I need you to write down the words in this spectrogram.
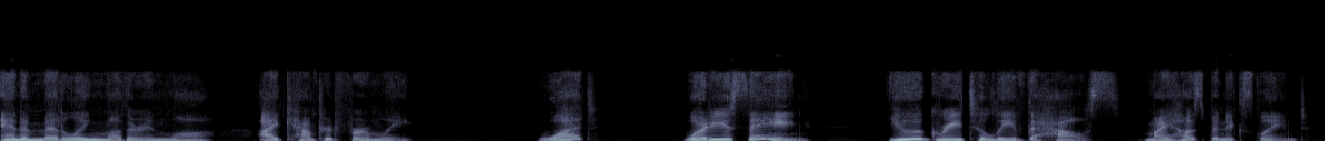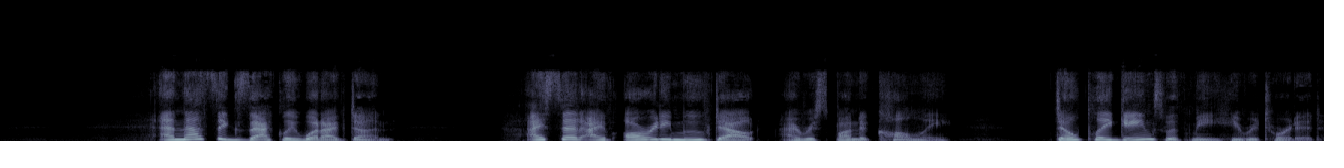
and a meddling mother in law, I countered firmly. What? What are you saying? You agreed to leave the house, my husband exclaimed. And that's exactly what I've done. I said I've already moved out, I responded calmly. Don't play games with me, he retorted.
